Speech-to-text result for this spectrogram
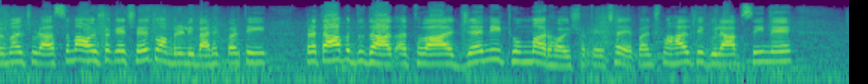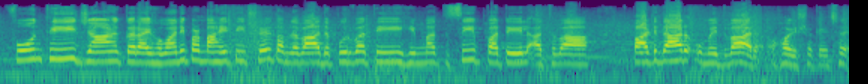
વિમલ ચુડાસમા હોઈ શકે છે. તો અમરેલી બેઠક પરથી પ્રતાપ દુધાત અથવા જેની ઠુમ્મર હોઈ શકે છે. પંચમહાલથી ગુલાબસિંહને ફોનથી જાણ કરાઈ હોવાની પણ માહિતી છે. તો અમદાવાદ પૂર્વથી હિંમતસિંહ પટેલ અથવા પાટીદાર ઉમેદવાર હોઈ શકે છે.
